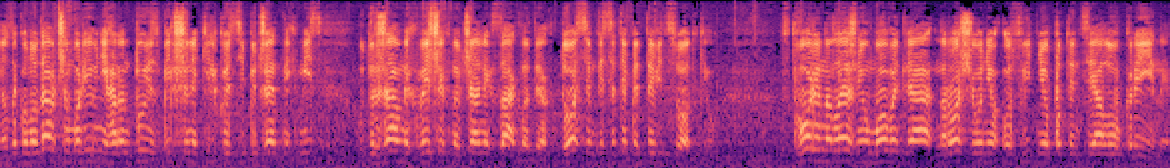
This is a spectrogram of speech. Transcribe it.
На законодавчому рівні гарантує збільшення кількості бюджетних місць у державних вищих навчальних закладах до 75%. Створює належні умови для нарощування освітнього потенціалу України.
